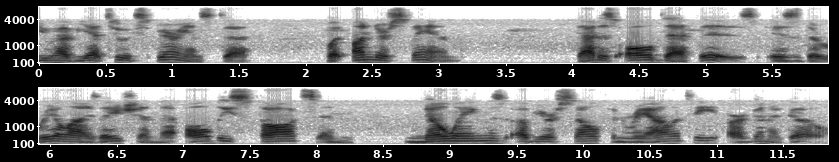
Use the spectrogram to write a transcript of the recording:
You have yet to experience death. But understand, that is all death is, is the realization that all these thoughts and knowings of yourself and reality are going to go.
